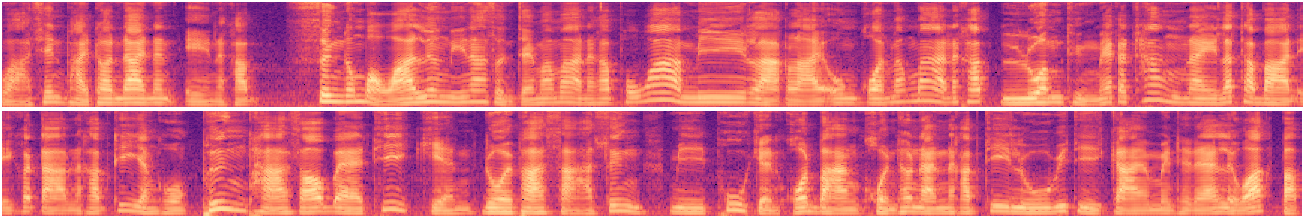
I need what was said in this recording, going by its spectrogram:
กว่า เช่น Python ได้นั่นเองนะครับ ซึ่งต้องบอกว่าเรื่องนี้น่าสนใจมากๆนะครับ เพราะว่ามีหลากหลายองค์กรมากๆนะครับ รวมถึงแม้กระทั่งในรัฐบาลเองก็ตามนะครับ ที่ยังคงพึ่งพาซอฟต์แวร์ที่เขียนโดยภาษา ซึ่งมีผู้เขียนโค้ดบางคนเท่านั้นนะครับ ที่รู้วิธีการ maintenance หรือว่าปรับ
